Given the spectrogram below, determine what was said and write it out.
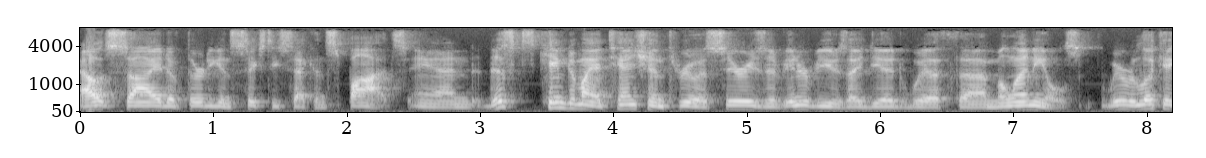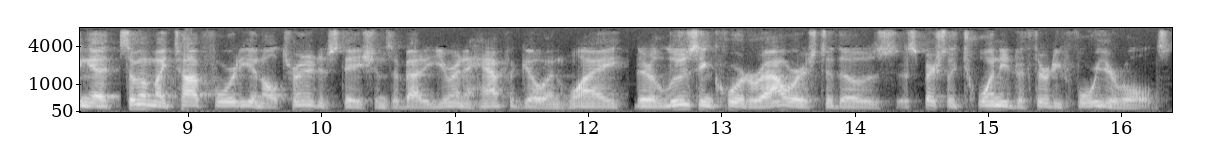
outside of 30 and 60 second spots. And this came to my attention through a series of interviews I did with uh, millennials. We were looking at some of my top 40 and alternative stations about a year and a half ago and why they're losing quarter hours to those, especially 20 to 34 year olds.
